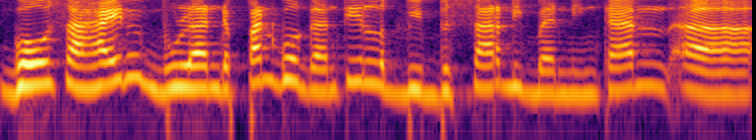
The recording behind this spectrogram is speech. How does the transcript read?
gue usahain bulan depan gue ganti lebih besar dibandingkan eh,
